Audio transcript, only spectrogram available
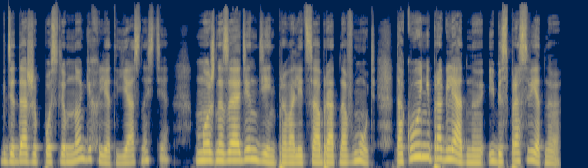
где даже после многих лет ясности можно за один день провалиться обратно в муть, такую непроглядную и беспросветную,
